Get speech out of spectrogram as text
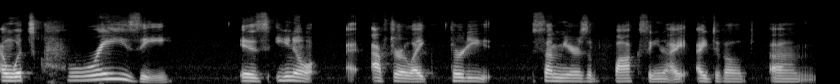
And what's crazy is, you know, after like 30 some years of boxing, I, I developed um,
